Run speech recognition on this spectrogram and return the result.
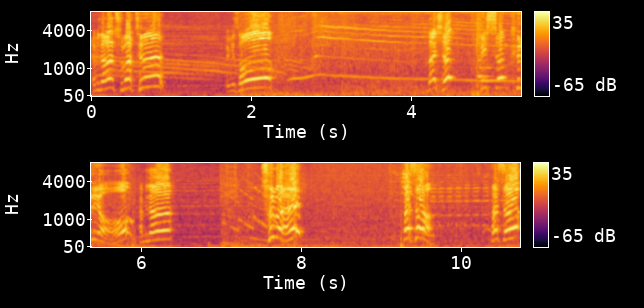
갑니다 출발트. 여기서 nice shot! Mission clear! 갑니다! 출발! 발사! 발사!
